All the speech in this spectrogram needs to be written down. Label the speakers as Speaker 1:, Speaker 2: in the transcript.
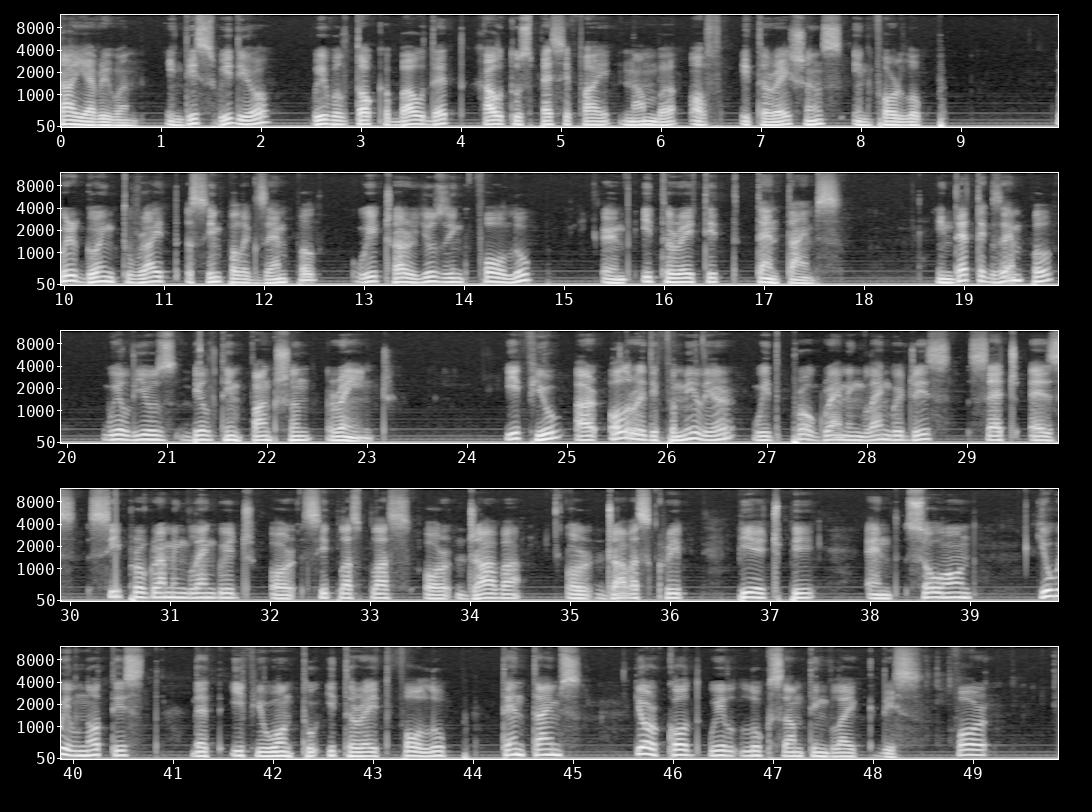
Speaker 1: Hi everyone, in this video we will talk about that how to specify number of iterations in for loop. We're going to write a simple example which are using for loop and iterate it 10 times. In that example we'll use built-in function range. If you are already familiar with programming languages such as C programming language or C++ or Java or JavaScript, PHP and so on, you will notice that if you want to iterate for loop 10 times, your code will look something like this. For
